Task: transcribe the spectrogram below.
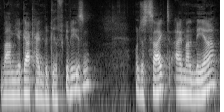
war mir gar kein Begriff gewesen. Und es zeigt einmal mehr,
